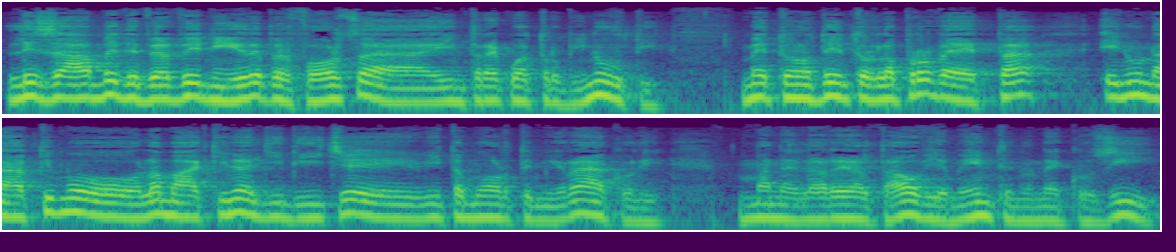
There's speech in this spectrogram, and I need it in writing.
l'esame deve avvenire per forza in 3-4 minuti. Mettono dentro la provetta e in un attimo la macchina gli dice vita, morte, miracoli ma nella realtà ovviamente non è così.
